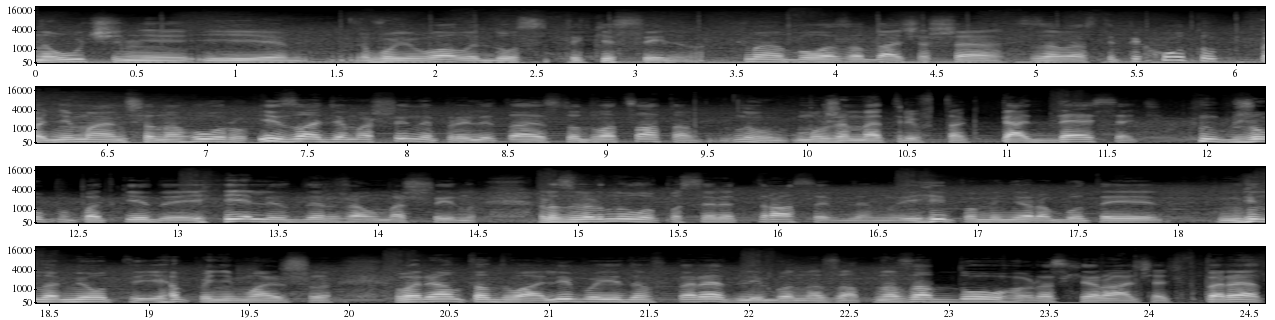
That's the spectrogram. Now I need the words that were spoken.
научені і воювали досить таки сильно. У мене була задача ще завести піхоту, піднімаємося нагору, і ззаді машини прилітає 120-та, ну може метрів так 5-10, в жопу підкидає, єлі держав машину. Розвернуло посеред траси, блін, і по мені працює міномет, і я розумію, що варіанта два: либо їдемо вперед, либо назад. Назад довго розхерачать, вперед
